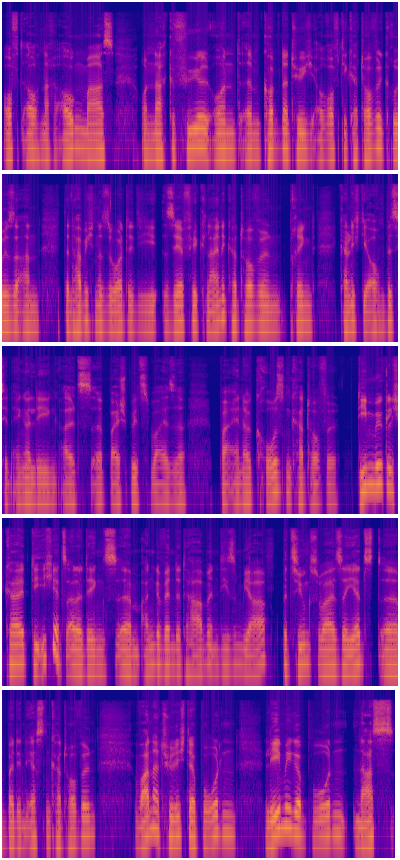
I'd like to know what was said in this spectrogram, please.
oft auch nach Augenmaß und nach Gefühl und ähm, kommt natürlich auch auf die Kartoffelgröße an. Dann habe ich eine Sorte, die sehr viel kleine Kartoffeln bringt, kann ich die auch ein bisschen enger legen als äh, beispielsweise bei einer großen Kartoffel. Die Möglichkeit, die ich jetzt allerdings ähm, angewendet habe in diesem Jahr, beziehungsweise jetzt äh, bei den ersten Kartoffeln, war natürlich der Boden, lehmiger Boden, nass.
